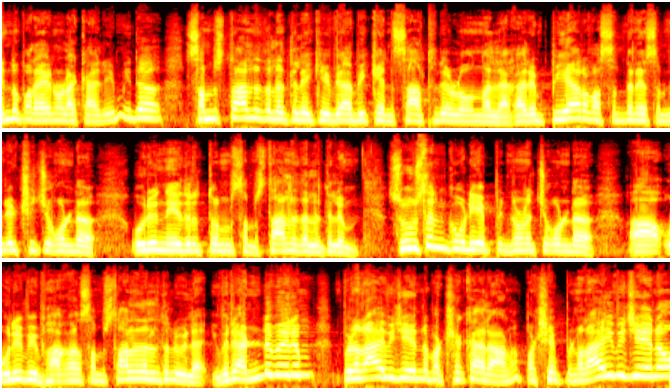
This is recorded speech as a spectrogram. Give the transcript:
എന്ന് പറയാനുള്ള കാര്യം ഇത് സംസ്ഥാന തലത്തിലേക്ക് വ്യാപിക്കാൻ സാധ്യതയുള്ള ഒന്നല്ല. കാര്യം പി ആർ വസന്തനെ സംരക്ഷിച്ചുകൊണ്ട് ഒരു നേതൃത്വം സംസ്ഥാന തലത്തിലും സൂസൻ കൂടിയെ പിന്തുണച്ചുകൊണ്ട് ഒരു വിഭാഗം സംസ്ഥാന തലത്തിലുമില്ല. ഇവർ രണ്ടുപേരും പിണറായി വിജയന്റെ പക്ഷക്കാരാണ്. പക്ഷേ പിണറായി വിജയനോ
